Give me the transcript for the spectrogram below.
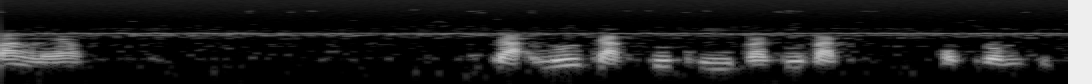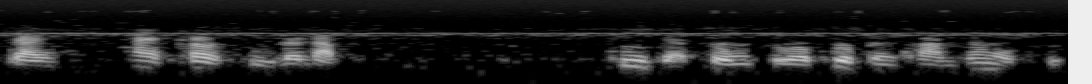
บ้างแล้ว จะรู้จักวิธีปฏิบัติอบรมจิตใจ ให้เข้าสู่ระดับ ที่จะทรงตัวเพื่อเป็นความสงบจิต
